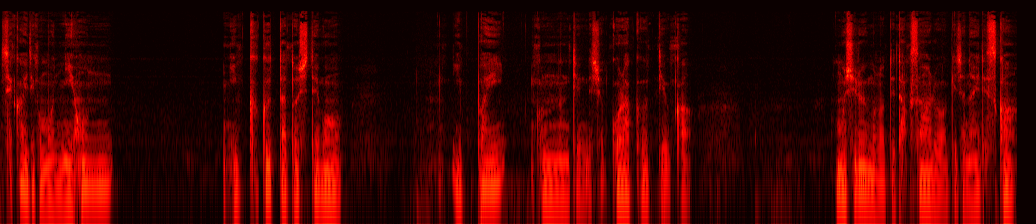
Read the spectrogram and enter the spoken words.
世界でかもう日本にくくったとしてもいっぱいこの何て言うんでしょう娯楽っていうか面白いものってたくさんあるわけじゃないですか。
